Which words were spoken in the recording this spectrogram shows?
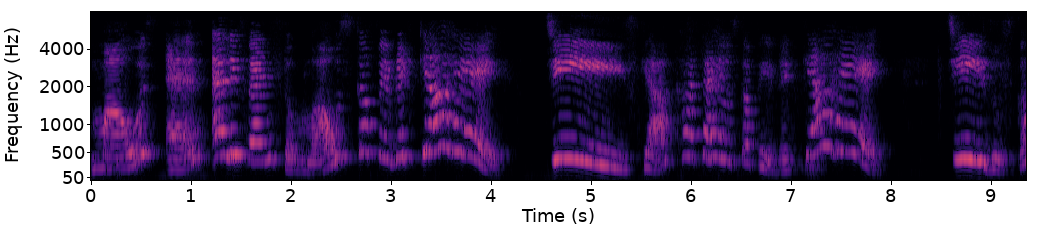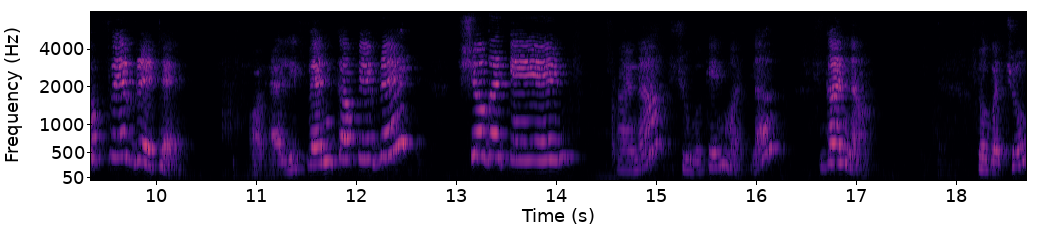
माउस एंड एलिफेंट तो माउस का फेवरेट क्या है? चीज़ क्या खाता है उसका फेवरेट क्या है? चीज़ उसका फेवरेट है। और एलिफेंट का फेवरेट शुगर केन है ना? शुगर केन मतलब गन्ना. तो बच्चों,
